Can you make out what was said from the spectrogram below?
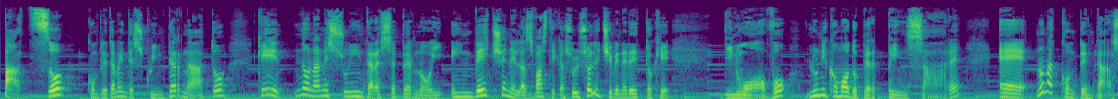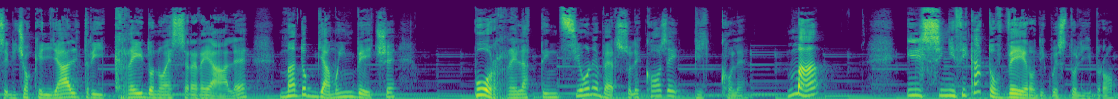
pazzo, completamente squinternato, che non ha nessun interesse per noi. E invece nella svastica sul sole ci viene detto che di nuovo, l'unico modo per pensare è non accontentarsi di ciò che gli altri credono essere reale, ma dobbiamo invece porre l'attenzione verso le cose piccole. Ma il significato vero di questo libro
